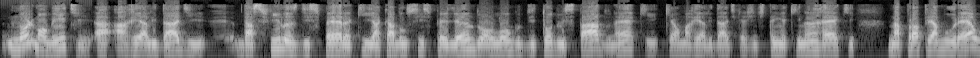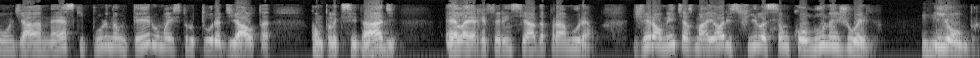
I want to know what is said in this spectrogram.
Normalmente, a, a realidade das filas de espera que acabam se espelhando ao longo de todo o estado, né, que, que é uma realidade que a gente tem aqui na ANREC, na própria Amurel, onde a AMESC, por não ter uma estrutura de alta complexidade, ela é referenciada para a Amurel. Geralmente as maiores filas são coluna e joelho uhum. e ombro.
